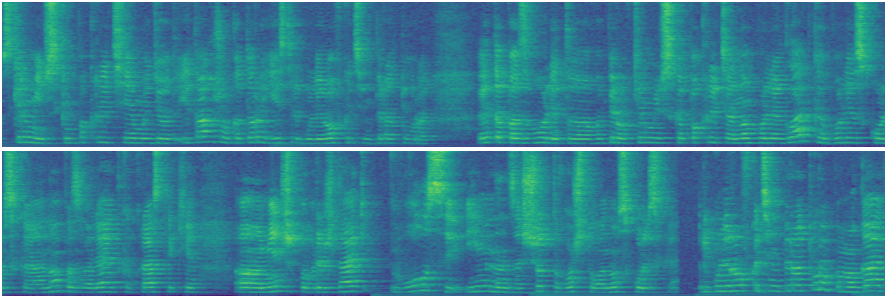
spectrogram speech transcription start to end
с керамическим покрытием идет, и также у которой есть регулировка температуры. Это позволит, э, во-первых, керамическое покрытие, оно более гладкое, более скользкое. Оно позволяет как раз-таки э, меньше повреждать волосы именно за счет того, что оно скользкое. Регулировка температуры помогает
